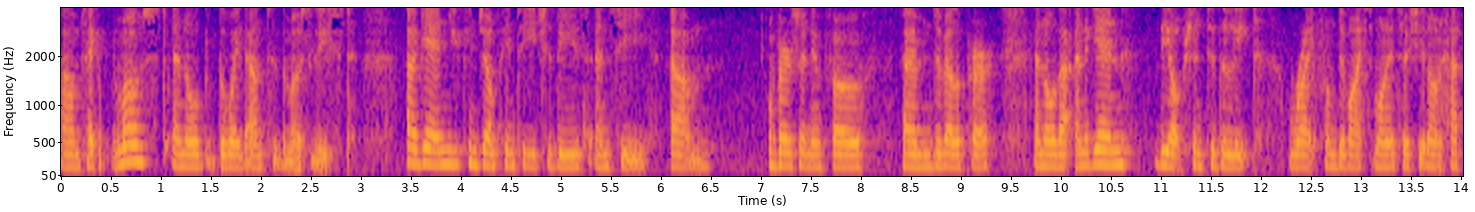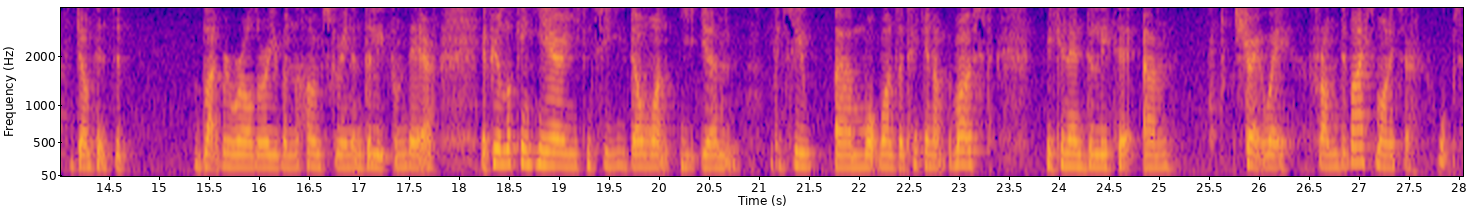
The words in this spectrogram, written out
um, take up the most and all the way down to the most least. Again, you can jump into each of these and see um, version info, um, developer and all that. And again, the option to delete right from device monitor so you don't have to jump into BlackBerry World or even the home screen and delete from there. If you're looking here and you can see you don't want, um, you can see um, what ones are taking up the most, you can then delete it um, straight away from device monitor. Oops,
